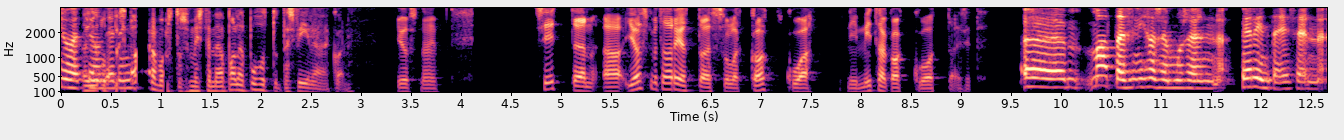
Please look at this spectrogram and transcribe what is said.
Joo että se on tietenkin... arvostus, mistä me on paljon puhuttu tässä viime aikoina. Just näin. Sitten, äh, jos me tarjottaisiin sulle kakkua, niin mitä kakkua ottaisit? Öö, mä ottaisin ihan semmoisen perinteisen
